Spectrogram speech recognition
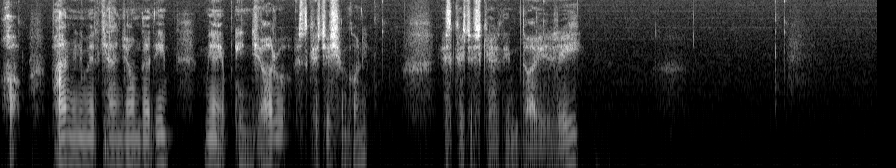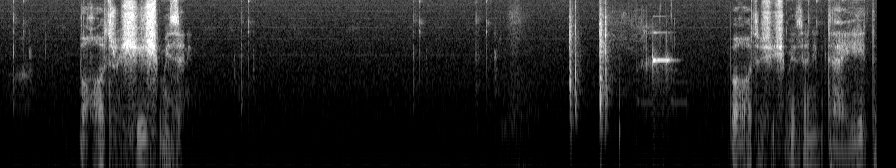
خب پنج میلیمتر که انجام دادیم میایم اینجا رو sketch ش می‌کنیم اسکچش کردیم دایره؟ با قطر شیش می‌زنیم. با شیش می‌زنیم. تایید.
